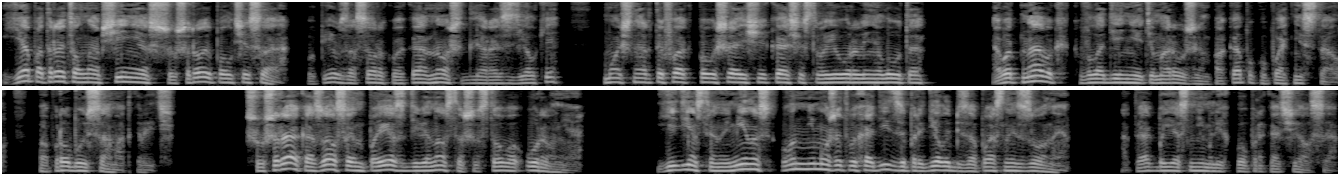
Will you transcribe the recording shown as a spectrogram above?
Я потратил на общение с Шушрой полчаса, купив за 40 ВК нож для разделки, мощный артефакт, повышающий качество и уровень лута, а вот навык к владению этим оружием пока покупать не стал. Попробую сам открыть. Шушра оказался НПС 96 уровня. Единственный минус — он не может выходить за пределы безопасной зоны. А так бы я с ним легко прокачался.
